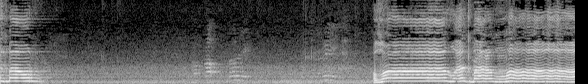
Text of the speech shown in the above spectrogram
أكبر. الله أكبر الله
